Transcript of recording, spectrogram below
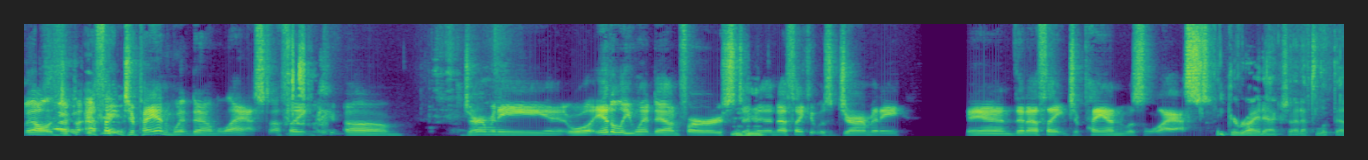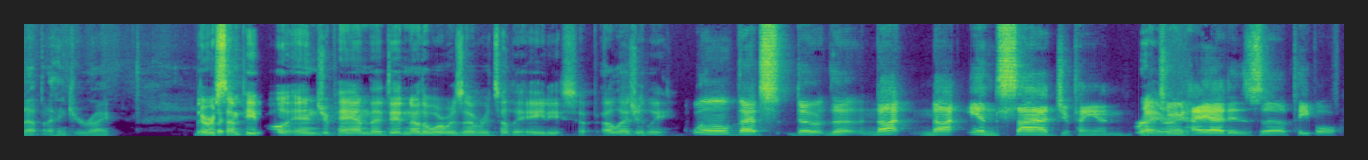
Well, I Jap- would I think. Japan went down last. I think um, Germany, well, Italy went down 1st Mhm. and then I think it was Germany, and then I think Japan was last. I think you're right. Actually, I'd have to look that up, but I think you're right. There were But- some people in Japan that didn't know the war was over until the 80s, allegedly. Well, that's the the not not inside Japan. Right, what you right. had is uh, people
